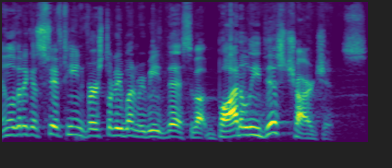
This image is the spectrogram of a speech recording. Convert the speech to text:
In Leviticus 15, verse 31, we read this about bodily discharges.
